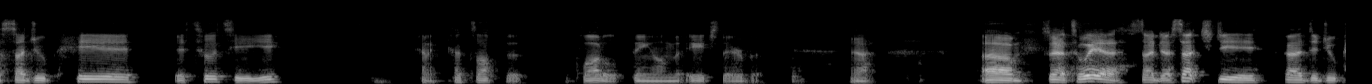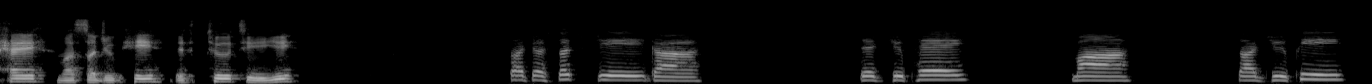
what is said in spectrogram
sajup he ituti. Kind of cuts off the glottal thing on the H there, but yeah. Um, so yeah, tuya saja sachji ra dijup he ma sajup he ituti. Saja Sachji Ga De Jupe Ma Sajupi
